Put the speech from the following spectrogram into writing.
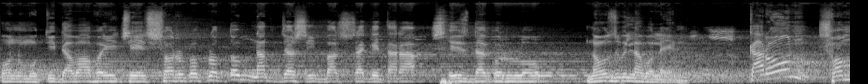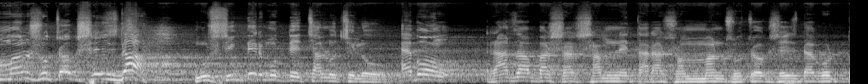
অনুমতি দেওয়া হয়েছে। সর্বপ্রথম নাজ্জাসী বাদশাকে তারা সেজদা করল। নওয়াজবিল্লাহ বলেন, কারণ সম্মানসূচক সেজদা মুসিকদের মধ্যে চালু ছিল এবং রাজা বাসার সামনে তারা সম্মান সূচক সেজদা করত।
